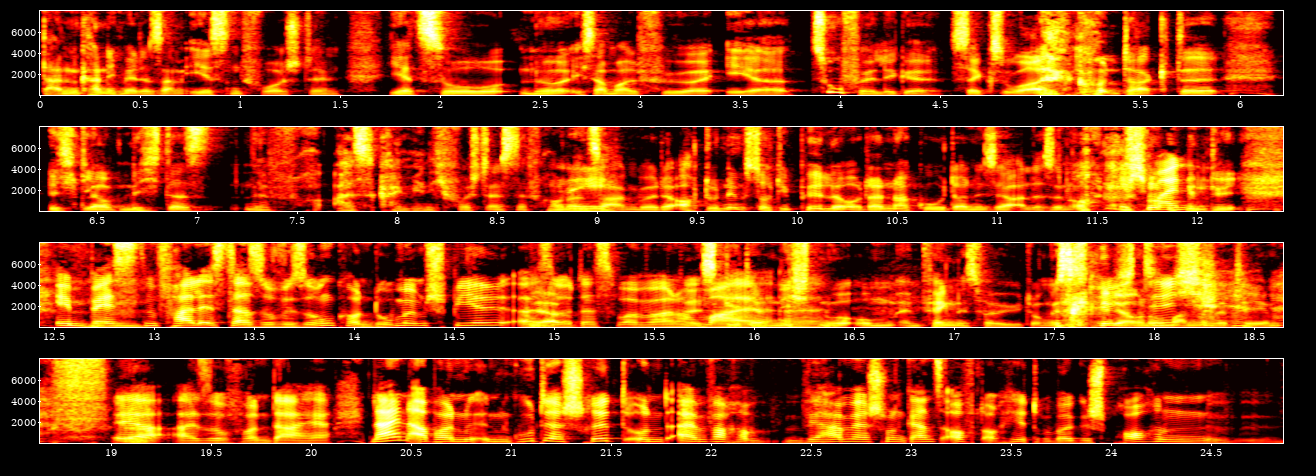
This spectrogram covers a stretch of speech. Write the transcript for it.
dann kann ich mir das am ehesten vorstellen. Jetzt so, ne, ich sag mal, für eher zufällige Sexualkontakte, ich glaube nicht, dass eine Frau, also kann ich mir nicht vorstellen, dass eine Frau dann Nee. sagen würde, ach, du nimmst doch die Pille, oder? Na gut, dann ist ja alles in Ordnung. Ich meine, im besten Fall ist da sowieso ein Kondom im Spiel. Also Ja. das wollen wir es nochmal. geht ja nicht äh, nur um Empfängnisverhütung, es geht ja auch um andere Themen. Ja, also von daher. Nein, aber ein, ein guter Schritt und einfach, wir haben ja schon ganz oft auch hier drüber gesprochen,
